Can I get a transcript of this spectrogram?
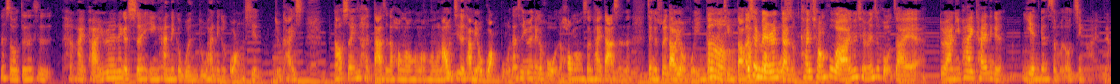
那时候真的是很害怕，因为那个声音和那个温度和那个光线就开始。然后声音是很大声的，轰隆轰隆轰隆。然后我记得他们有广播，但是因为那个火的轰隆声太大声了，整个隧道又有回音，根本就听不到。而且没人敢开窗户啊，因为前面是火灾耶。对啊，你怕一开那个烟跟什么都进来了，这样。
